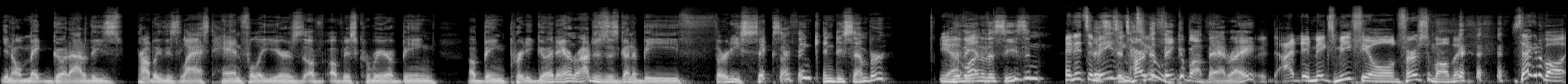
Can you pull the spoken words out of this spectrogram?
you know, make good out of these probably these last handful of years of, of his career of being of being pretty good. Aaron Rodgers is going to be 36, I think, in December. Yeah, near the well, end of the season. And it's amazing. It's, it's hard too. to think about that, right? It makes me feel old, first of all. But second of all,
